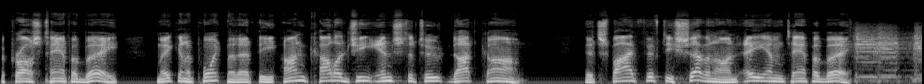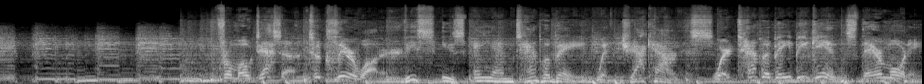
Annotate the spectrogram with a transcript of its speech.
across Tampa Bay. Make an appointment at the oncologyinstitute.com. It's 557 on AM Tampa Bay. From Odessa to Clearwater, this is AM Tampa Bay with Jack Harris, where Tampa Bay begins their morning.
